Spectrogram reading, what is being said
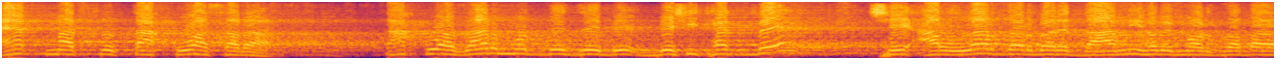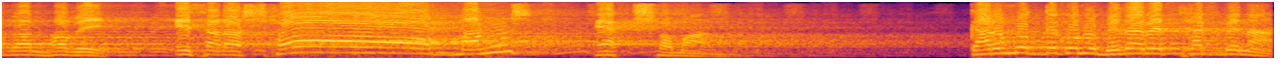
একমাত্র তাকুয়া ছাড়া। তাকুয়া যার মধ্যে যে বেশি থাকবে, সে আল্লাহর দরবারে দামি হবে, মর্যাদাবান হবে। এছাড়া সব মানুষ এক সমান। কারোর মধ্যে কোনো ভেদাভেদ থাকবে না।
